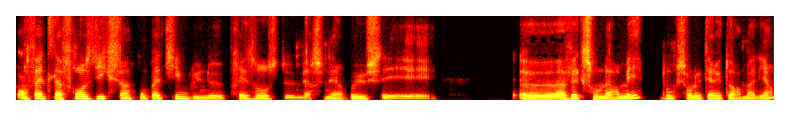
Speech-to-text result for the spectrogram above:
En fait, la France dit que c'est incompatible une présence de mercenaires russes et, avec son armée, donc sur le territoire malien.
